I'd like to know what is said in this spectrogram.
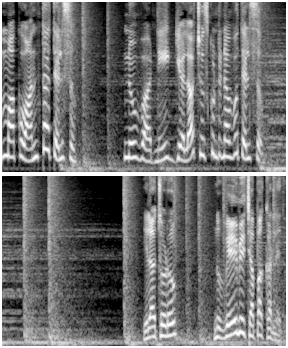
మాకు అంతా తెలుసు. నువ్వు వాడిని ఎలా చూసుకుంటున్నావో తెలుసు. ఇలా చూడు. నువ్వేమీ చెప్పక్కర్లేదు.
